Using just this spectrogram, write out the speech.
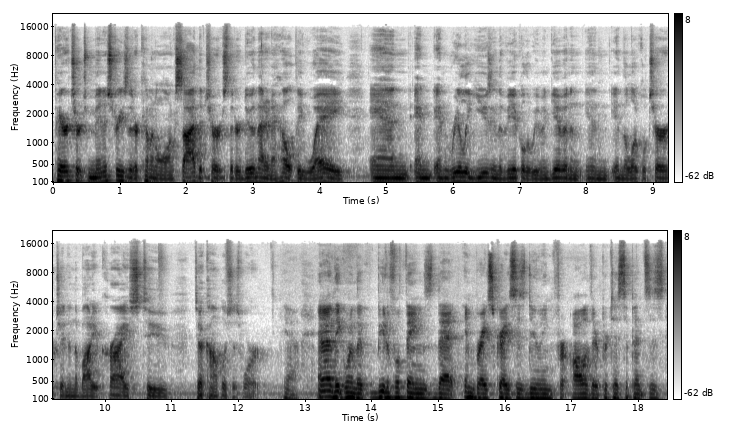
parachurch ministries that are coming alongside the church that are doing that in a healthy way and and and really using the vehicle that we've been given in, in, in the local church and in the body of Christ to to accomplish this work. Yeah. And I think one of the beautiful things that Embrace Grace is doing for all of their participants is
